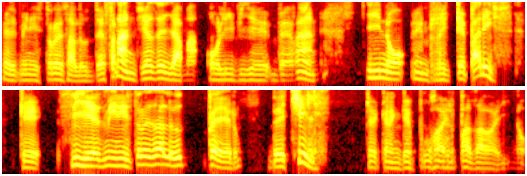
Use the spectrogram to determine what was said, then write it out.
el ministro de Salud de Francia se llama Olivier Véran y no Enrique París, que sí es ministro de Salud, pero de Chile. ¿Qué creen que pudo haber pasado ahí? No,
